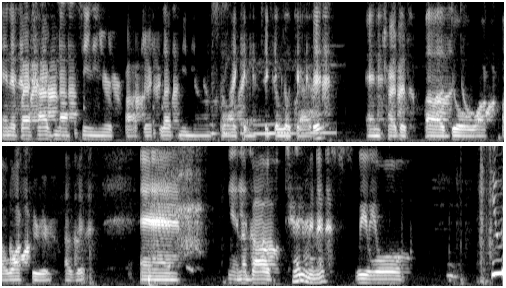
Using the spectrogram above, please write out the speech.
and if I have not seen your project, let me know so I can take a look at it and try to uh, do a walk a walkthrough of it. And in about ten minutes, we will. Do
